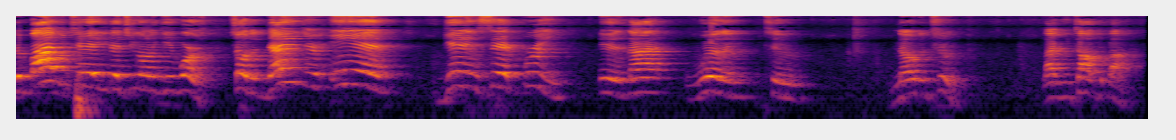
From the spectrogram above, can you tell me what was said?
The Bible tells you that you're going to get worse. So the danger in getting set free is not willing to know the truth, like we talked about.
